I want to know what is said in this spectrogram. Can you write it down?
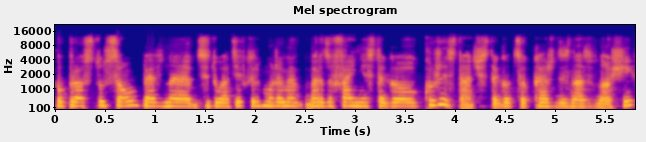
Po prostu są pewne sytuacje, w których możemy bardzo fajnie z tego korzystać, z tego, co każdy z nas wnosi.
